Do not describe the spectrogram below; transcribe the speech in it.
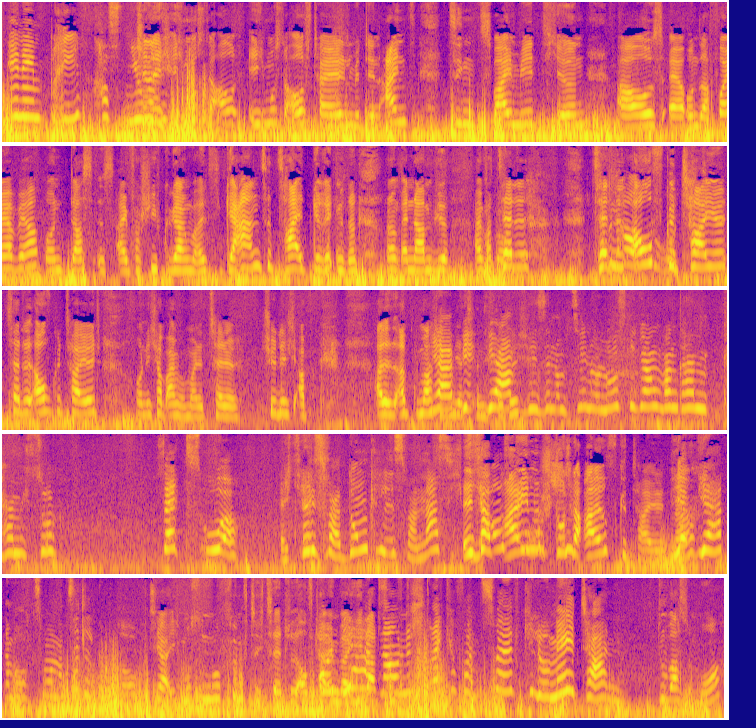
in den Briefkasten, Junge. Chillig, ich musste, au, ich musste austeilen mit den einzigen zwei Mädchen aus äh, unserer Feuerwehr und das ist einfach schief gegangen, weil es die ganze Zeit geregnet hat. Und am Ende haben wir einfach Zettel, Zettel aufgeteilt, Zettel aufgeteilt und ich habe einfach meine Zettel chillig ab, alles abgemacht. Ja, wir, wir, haben, wir sind um 10 Uhr losgegangen. Wann kam, kam ich zurück? 6 Uhr. Echt? Es war dunkel, es war nass. Ich, Ich habe eine. Stunde ausgeteilt. Ne? Wir, wir hatten aber auch 200 Zettel gebraucht. Tja, ich musste nur 50 Zettel aufteilen, Und weil wir jeder hat eine Strecke von 12 Kilometern. Du warst im Moor?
